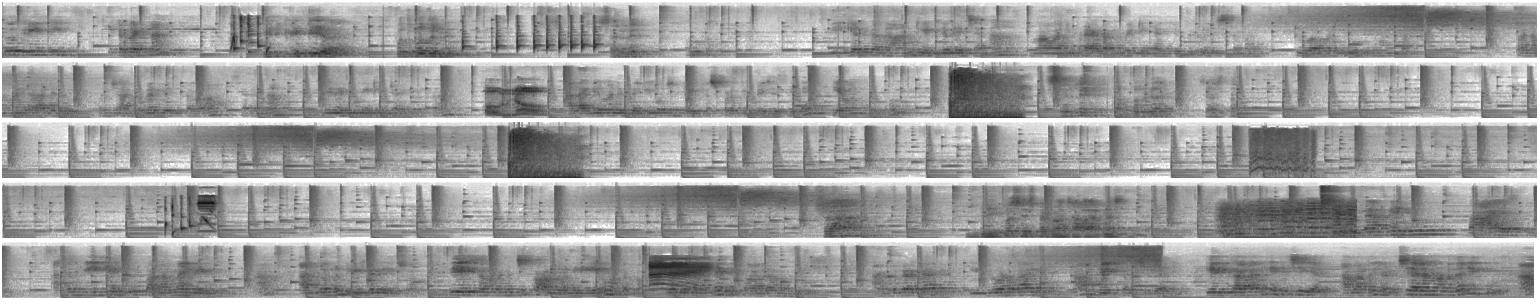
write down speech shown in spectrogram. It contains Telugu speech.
ఇదిగో గ్రీన్ టీ ఇక్కడ పెట్టినా? ఏంటి గ్రీన్ టీయా పొద్దు పొద్దున్నే. సర్లే అవుతా. వీకెండ్ కదా అని లేట్గా లేచానా? మా వాళ్ళు ఇప్పుడు యాడాక్ మీటింగ్ అని చెప్పి పిలుస్తున్నారు. టూ అవర్స్ మీటింగ్ అంట. పని అమ్మాయి రాలేదు. కొంచెం అంటుగా చేస్తావా? సరేనా? నేను వెళ్ళి మీటింగ్ జాయిన్ అవుతా అలాగే మన ఇద్దరికి కొంచెం బ్రేక్ఫాస్ట్ కూడా ప్రిపేర్ చేసేదే ఏమనుకోకు? సర్లే తప్పదుగా. చేస్తా. బ్రేక్ఫాస్ట్ చేసి పెట్టరా చాలా బాగా వేస్తుంది అసలు వీకెండ్ పని అమ్మాయి లేదు. ఆ? అందులోనూ లేట్గా లేచాం. లేచినప్పటి నుంచి కాల్లోనే ఉంటున్నాం. ఎన్ని కాల్లో ఉంది. అంటు కడగాలి ఇల్లు ఉడగాలి బ్రేక్ఫాస్ట్ చేయాలి. ఎన్ని కావాలి ఎన్ని చేయాలి. ఆ మాత్రం హెల్ప్ చేయాలని ఉండదా నీకు? ఆ?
